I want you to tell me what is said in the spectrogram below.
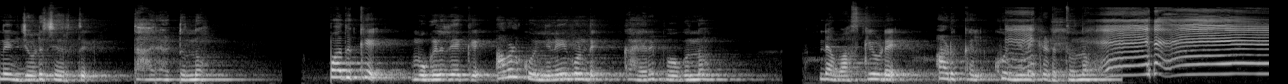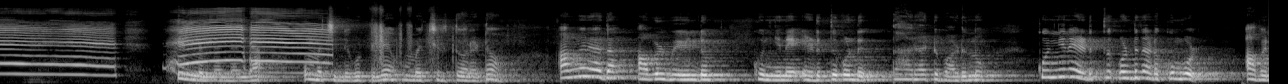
നെഞ്ചോട് ചേർത്ത് താരാട്ടുന്നു. പതുക്കെ മുകളിലേക്ക് അവൾ കുഞ്ഞിനെയും കൊണ്ട് കയറിപ്പോകുന്നു. നവാസ്കയുടെ അടുക്കൽ കുഞ്ഞിനെ കിടത്തുന്നു. ഉമ്മച്ചിന്റെ കുട്ടിനെ ഉമ്മച്ചെടുത്തോളട്ടോ അങ്ങനെ അതാ അവൾ വീണ്ടും കുഞ്ഞിനെ എടുത്തുകൊണ്ട് താരാട്ട് പാടുന്നു. കുഞ്ഞിനെ എടുത്തുകൊണ്ട് നടക്കുമ്പോൾ അവൻ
